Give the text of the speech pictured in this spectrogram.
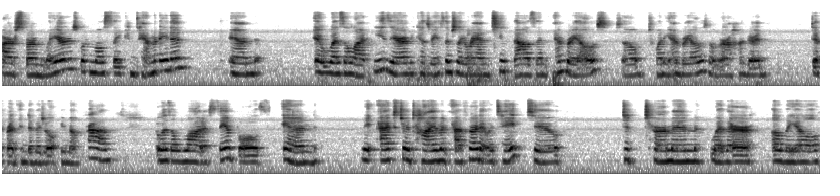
our sperm layers were mostly contaminated. And it was a lot easier because we essentially ran 2,000 embryos, so 20 embryos over 100 different individual female crab. It was a lot of samples, and the extra time and effort it would take to determine whether allele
